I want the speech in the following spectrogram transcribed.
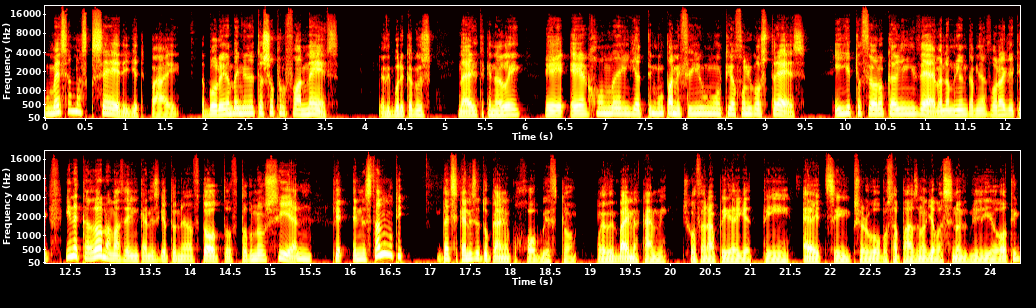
μέσα μας ξέρει γιατί πάει. Μπορεί να μην είναι τόσο προφανές. Δηλαδή, μπορεί κάποιος να έρχεται και να λέει: ε, Έρχομαι γιατί μου είπαν οι φίλοι μου ότι έχω λίγο στρες. Ή γιατί το θεωρώ καλή ιδέα. Εμένα μου λένε καμιά φορά γιατί είναι καλό να μαθαίνει κανείς για τον εαυτό του, αυτογνωσία. Mm. Και αισθάνομαι ότι εντάξει, κανείς δεν το κάνει από χόμπι αυτό. Δηλαδή δεν πάει να κάνει ψυχοθεραπεία γιατί έτσι ξέρω εγώ πώ θα πας να διαβάσεις ένα βιβλίο. Ότι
